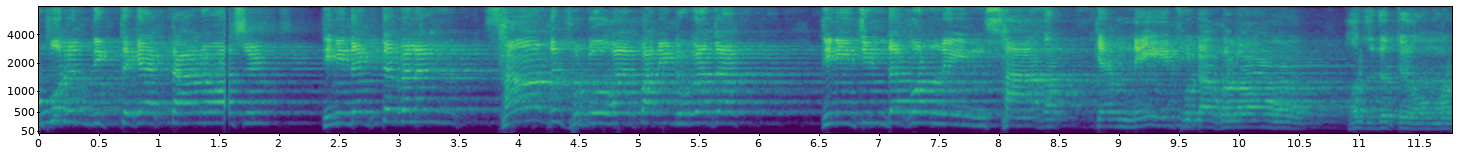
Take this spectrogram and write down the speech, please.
উপরের দিক থেকে একটা আলো আসে। তিনি দেখতে পেলেন, সাদ ফুটো হয়ে পানি ঢুকে যায় তিনি চিন্তা করলেন, সাদ কেমনে ফুটা হলো? হজরতে ওমর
